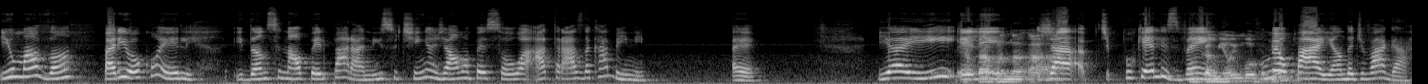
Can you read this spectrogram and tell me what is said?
E uma van pareou com ele. E dando sinal pra ele parar. Nisso tinha já uma pessoa atrás da cabine. É. E aí Já ele tava na- a- já. tipo, Porque eles vêm. caminhão em o movimento. meu pai anda devagar.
